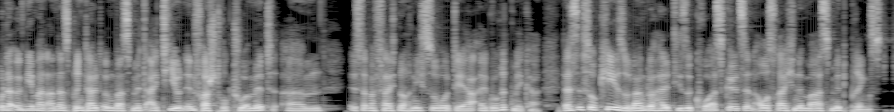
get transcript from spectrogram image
Oder irgendjemand anders bringt halt irgendwas mit IT und Infrastruktur mit, ähm, ist aber vielleicht noch nicht so der Algorithmiker. Das ist okay, solange du halt diese Core-Skills in ausreichendem Maß mitbringst.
